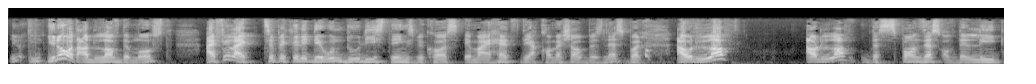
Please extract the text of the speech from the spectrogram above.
You know, you know what I'd love the most? I feel like typically they wouldn't do these things because it might hurt their commercial business, but I would love I would love the sponsors of the league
